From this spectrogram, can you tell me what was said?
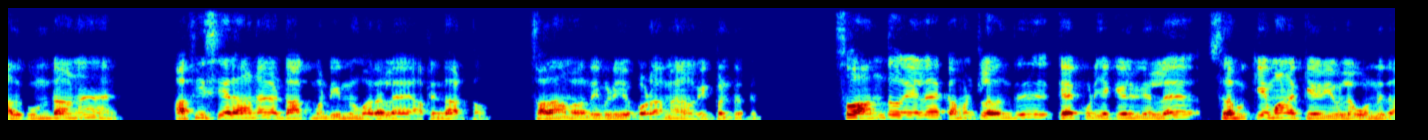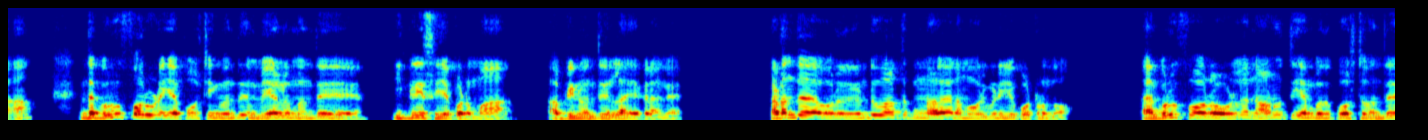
அதுக்கு உண்டான அஃபிஷியலான டாக்குமெண்ட் இன்னும் வரல அப்படின்னு தான் அர்த்தம். ஸோ அதான் நம்ம வந்து வீடியோ போடாம நம்ம வெயிட் பண்றது. ஸோ அந்த வகையில கமெண்ட்ல வந்து கேட்கக்கூடிய கேள்விகள்ல சில முக்கியமான கேள்விகள்ல ஒண்ணு தான். இந்த குரூப் 4 உடைய போஸ்டிங் வந்து மேலும் வந்து இன்க்ரீஸ் செய்யப்படுமா? அப்படின்னு வந்து எல்லாம் கேட்குறாங்க. கடந்த ஒரு 2 வாரத்துக்கு முன்னால நம்ம ஒரு வீடியோ போட்டிருந்தோம். குரூப் ஃபோரோவில் நானூற்றி எண்பது போஸ்ட் வந்து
